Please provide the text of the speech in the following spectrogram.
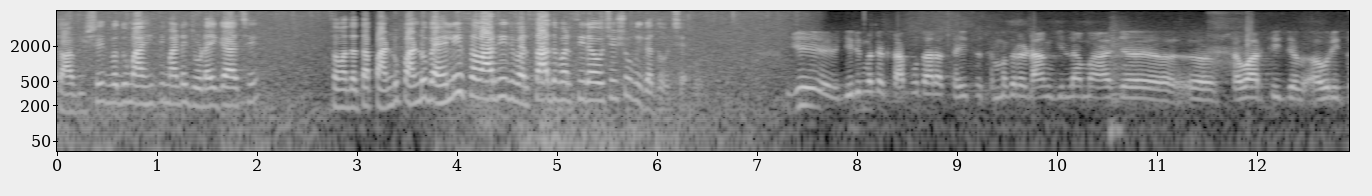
તો આ વિશે વધુ માહિતી માટે જોડાઈ ગયા છે. સંવાદદાતા પાંડુ. પાંડુ વહેલી સવારથી જ વરસાદ વરસી રહ્યો છે. શું વિગતો છે? જે ગિરિમથક સાપુતારા સહિત સમગ્ર ડાંગ જિલ્લામાં આજ સવારથી જ અવિરત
